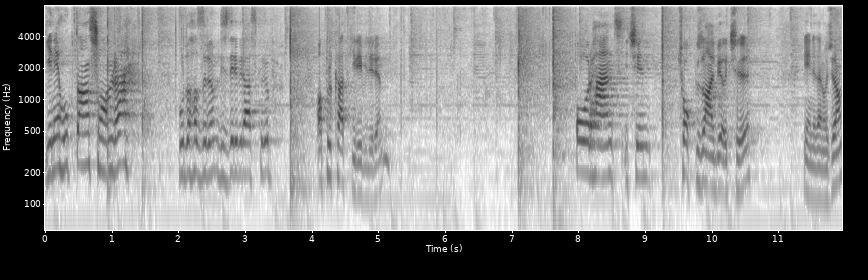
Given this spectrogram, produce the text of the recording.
Yine hook'tan sonra burada hazırım. Dizleri biraz kırıp uppercut girebilirim. Overhand için çok güzel bir açı. Yeniden hocam.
